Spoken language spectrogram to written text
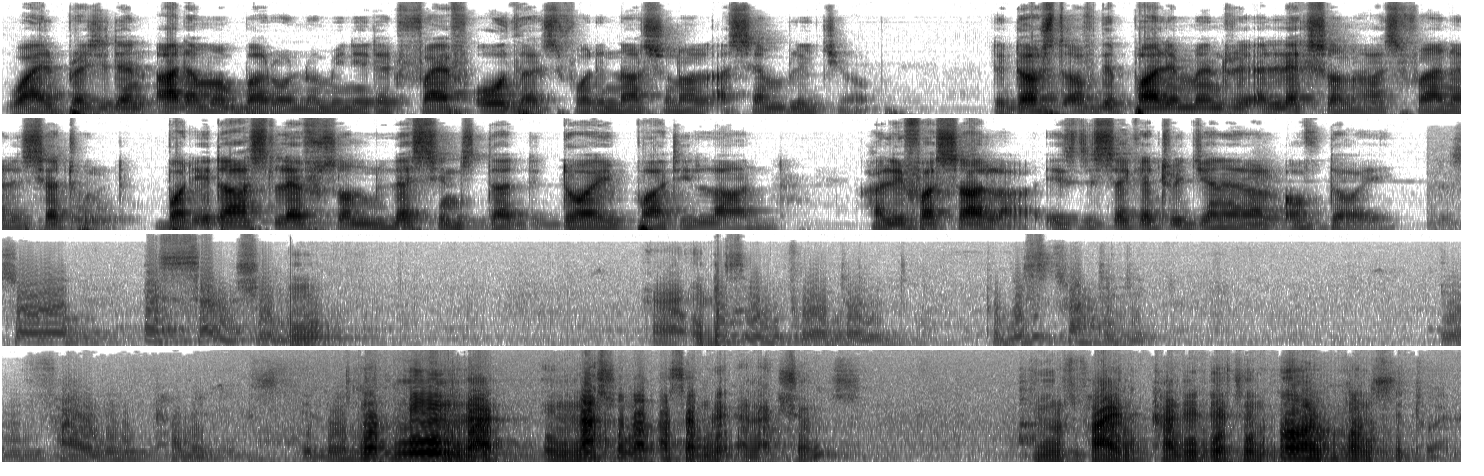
while President Adama Barrow nominated five others for the National Assembly job. The dust of the parliamentary election has finally settled, but it has left some lessons that the DOI party learned. Halifa Sallah is the Secretary General of DOI. So essentially, uh, it is important to be strategic in finding candidates. It does not mean that in National Assembly elections, you will find candidates in all constituencies.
